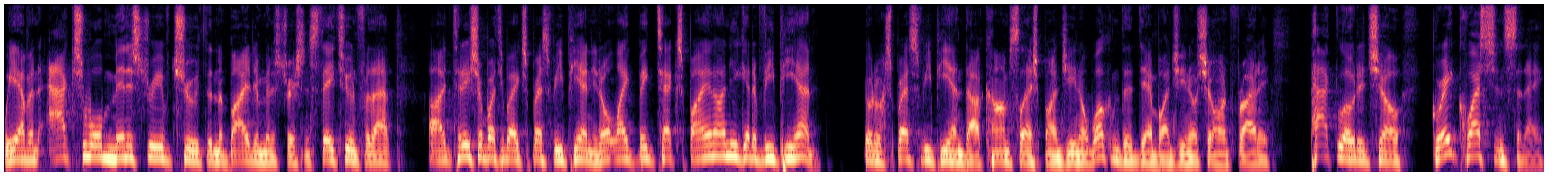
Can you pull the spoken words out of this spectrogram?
We have an actual Ministry of Truth in the Biden administration. Stay tuned for that. Uh, today's show brought to you by ExpressVPN. You don't like big tech spying on you? Get a VPN. Go to expressvpn.com slash Bongino. Welcome to the Dan Bongino Show on Friday. Packed loaded show. Great questions today.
